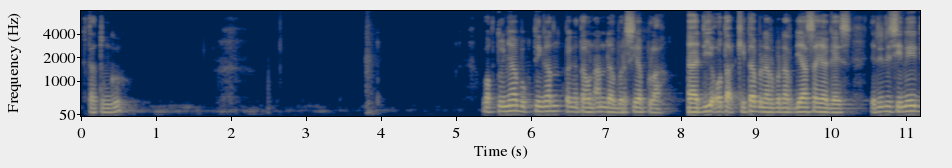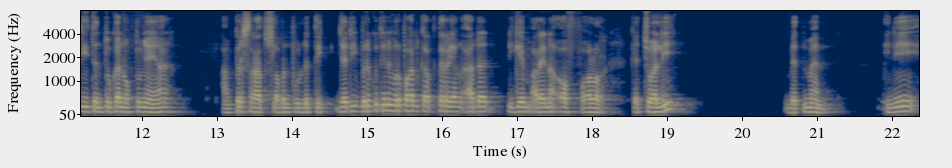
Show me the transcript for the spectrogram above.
Kita tunggu. Waktunya buktikan pengetahuan Anda, bersiaplah. Jadi otak kita benar-benar biasa ya guys. Jadi di sini ditentukan waktunya ya. Hampir 180 detik. Jadi berikut ini merupakan karakter yang ada di game Arena of Valor. Kecuali Batman. Ini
